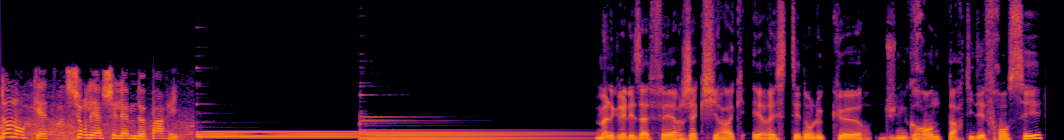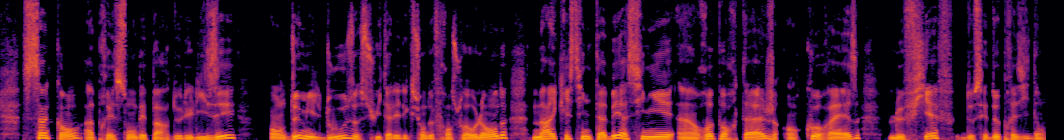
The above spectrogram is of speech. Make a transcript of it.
dans l'enquête sur les HLM de Paris. Malgré les affaires, Jacques Chirac est resté dans le cœur d'une grande partie des Français, cinq ans après son départ de l'Élysée. En 2012, suite à l'élection de François Hollande, Marie-Christine Tabé a signé un reportage en Corrèze, le fief de ces deux présidents.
